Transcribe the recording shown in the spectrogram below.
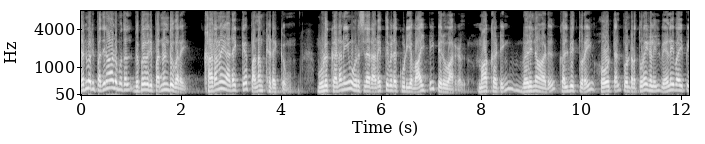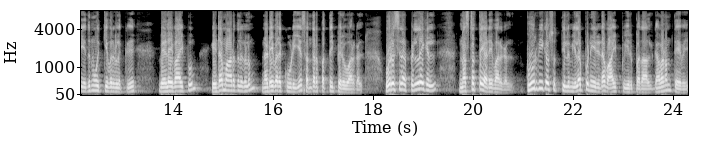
ஜனவரி பதினாலு முதல் பிப்ரவரி பன்னெண்டு வரை கடனை அடைக்க பணம் கிடைக்கும். முழு கடனையும் ஒரு சிலர் அடைத்துவிடக்கூடிய வாய்ப்பை பெறுவார்கள். மார்க்கெட்டிங் வெளிநாடு கல்வித்துறை ஹோட்டல் போன்ற துறைகளில் வேலைவாய்ப்பை எதிர்நோக்கியவர்களுக்கு வேலைவாய்ப்பும் இடமாறுதல்களும் நடைபெறக்கூடிய சந்தர்ப்பத்தை பெறுவார்கள். ஒரு சிலர் பிள்ளைகள் நஷ்டத்தை அடைவார்கள். பூர்வீக சொத்திலும் இழப்பு நேரிட வாய்ப்பு இருப்பதால் கவனம் தேவை.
